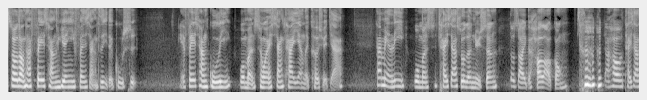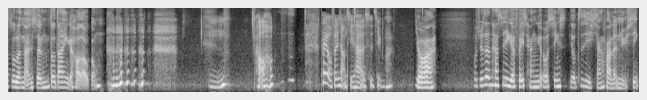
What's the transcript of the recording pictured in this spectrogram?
受到她非常愿意分享自己的故事，也非常鼓励我们成为像她一样的科学家。她勉励我们台下所有的女生都找一个好老公，然后台下所有的男生都当一个好老公。嗯，好。他有分享其他的事情吗？有啊，我觉得她是一个非常有心、有自己想法的女性。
